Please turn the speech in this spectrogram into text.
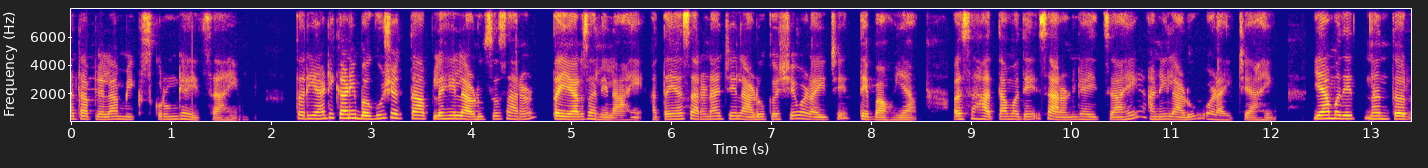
आता आपल्याला मिक्स करून घ्यायचं आहे. तर या ठिकाणी बघू शकता आपलं हे लाडूचं सारण तयार झालेलं आहे. आता या सारणाचे लाडू कसे वळायचे ते पाहूया. असं हातामध्ये सारण घ्यायचं आहे आणि लाडू वळायचे आहे. यामध्ये नंतर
